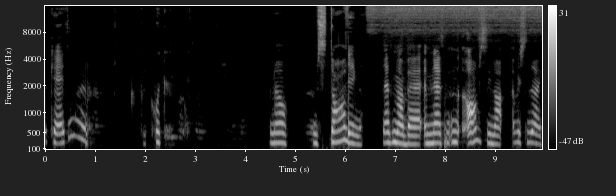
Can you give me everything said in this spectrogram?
Okay, I think I... Okay, quick. No, I'm starving. That's not bad. I mean, that's obviously not. Obviously, like...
